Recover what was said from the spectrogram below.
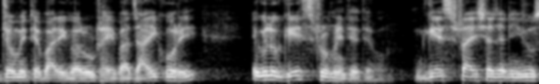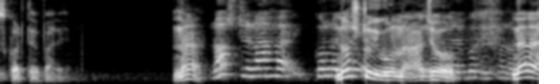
জমিতে বাড়িঘর উঠাই বা যাই করি এগুলো গেস্ট রুমে দিয়ে দেবো। গেস্টরা এসে জানি ইউজ করতে পারে। না? নষ্ট না হয় নষ্ট হইব না আজও বলি না না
